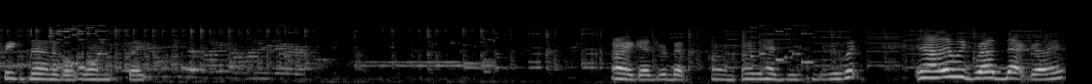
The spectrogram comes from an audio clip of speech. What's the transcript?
Freaked out about one sec. Alright guys, we're back. Um, I'm gonna this real quick. Now that we grabbed that guy,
